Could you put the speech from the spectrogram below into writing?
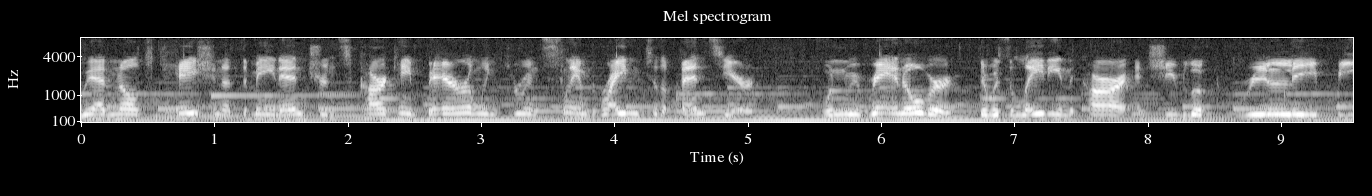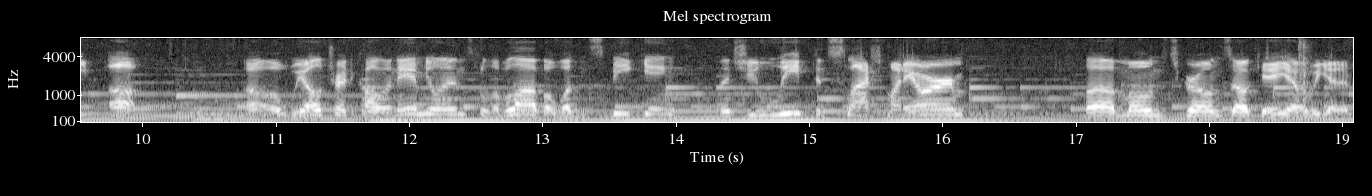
We had an altercation at the main entrance. Car came barreling through and slammed right into the fence here. When we ran over, there was a lady in the car and she looked really beat up. Uh-oh, we all tried to call an ambulance, blah, blah, blah, but wasn't speaking. Then she leaped and slashed my arm. Uh, moans, groans. Okay, yeah, we get it.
